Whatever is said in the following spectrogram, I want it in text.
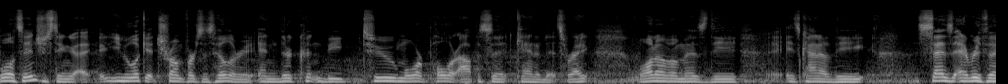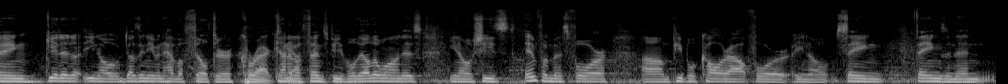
Well, it's interesting. Uh, You look at Trump versus Hillary, and there couldn't be two more polar opposite candidates, right? One of them is the is kind of the says everything, get it, you know, doesn't even have a filter. Correct, Kind yeah. of offends people. The other one is, you know, she's infamous for um, people call her out for, you know, saying things and then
